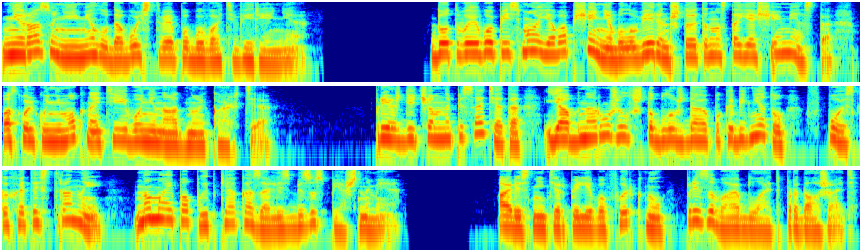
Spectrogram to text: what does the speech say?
ни разу не имел удовольствия побывать в Верене. До твоего письма я вообще не был уверен, что это настоящее место, поскольку не мог найти его ни на одной карте. Прежде чем написать это, я обнаружил, что блуждаю по кабинету в поисках этой страны, но мои попытки оказались безуспешными. Арис нетерпеливо фыркнул, призывая Блайт продолжать.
